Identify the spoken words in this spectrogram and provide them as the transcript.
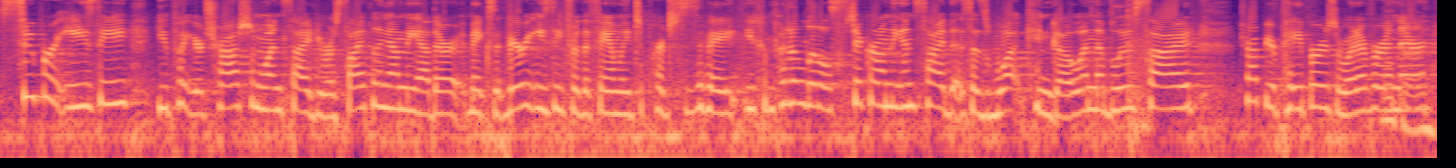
Super easy. You put your trash on one side, your recycling on the other. It makes it very easy for the family to participate. You can put a little sticker on the inside that says what can go in the blue side. Drop your papers or whatever in there.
